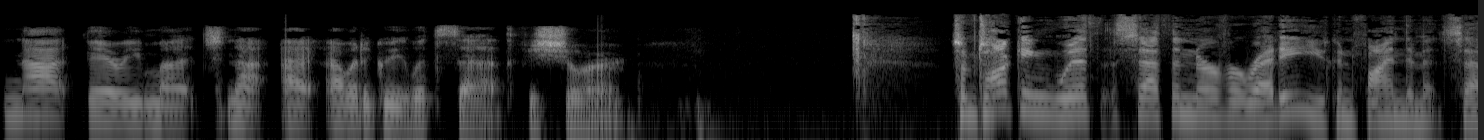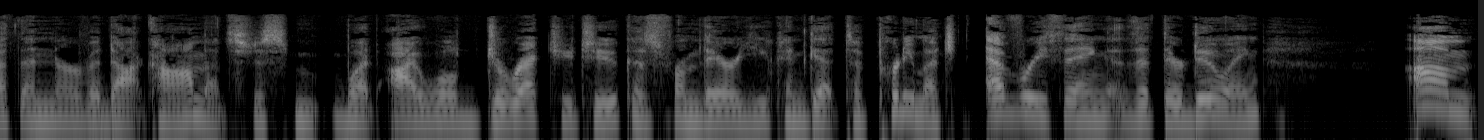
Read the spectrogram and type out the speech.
not very much. Not, I, I would agree with Seth for sure. So I'm talking with Seth and Nirva Ready. You can find them at sethandnirva.com. That's just what I will direct you to because from there you can get to pretty much everything that they're doing. Um,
